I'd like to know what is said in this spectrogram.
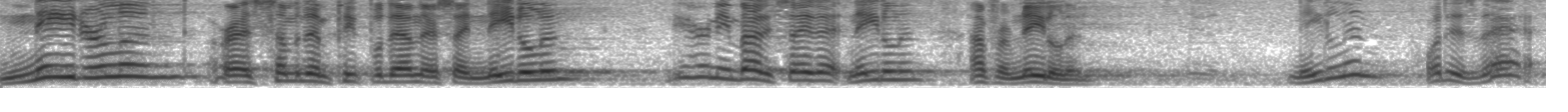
Nederland, or as some of them people down there say, Needland. Have you heard anybody say that, Needland? I'm from Needland. Needland? What is that?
